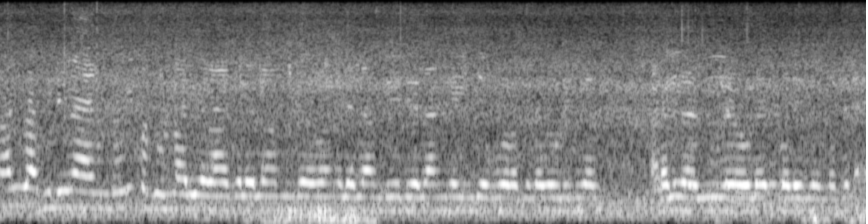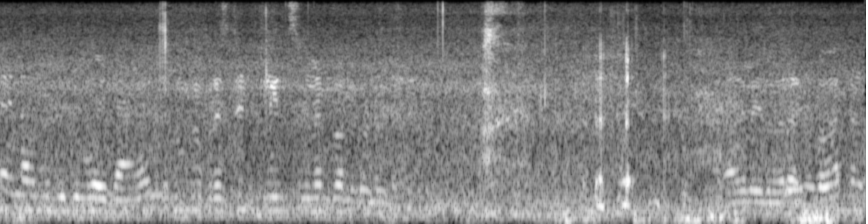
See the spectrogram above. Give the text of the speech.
நல்லா தெளிவாக இருந்தது இப்போ தொழிலாளிகள் ஆக்கள் எல்லாம் இந்த எல்லாம் வேலை எல்லாம் இங்கே போகிறதுல தொழில்கள் கடல்களில் உழைப்படை இருந்ததில் எல்லாம் முடிச்சுட்டு போயிட்டாங்க பிரசிடென்ட் கிளீன்ஸ் விலங்கு வந்து கொண்டு அதில் இது வர இப்போ தான்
